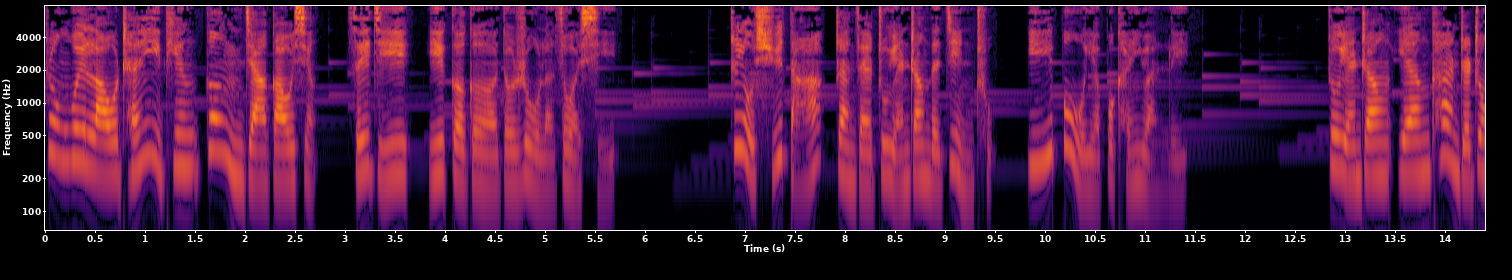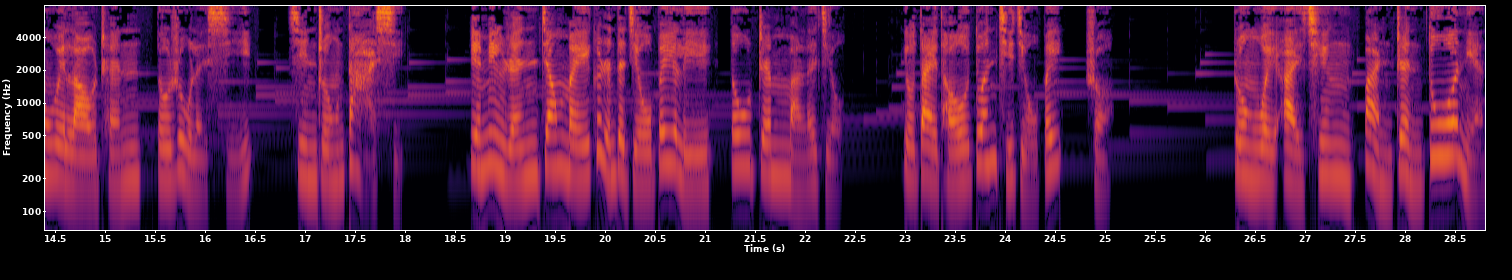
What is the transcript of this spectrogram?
众位老臣一听，更加高兴，随即一个个都入了坐席。只有徐达站在朱元璋的近处，一步也不肯远离。朱元璋眼看着众位老臣都入了席，心中大喜。便命人将每个人的酒杯里都斟满了酒，又带头端起酒杯说：“众位爱卿伴朕多年，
